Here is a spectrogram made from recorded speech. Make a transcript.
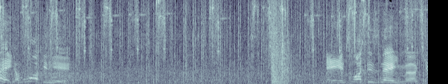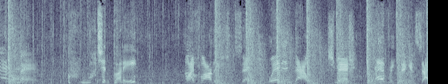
Hey, I'm walking here. Hey, it's what's his name? Uh, Cattleman. Oh, watch it, buddy. My father used to say, when in doubt, smash everything in sight.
